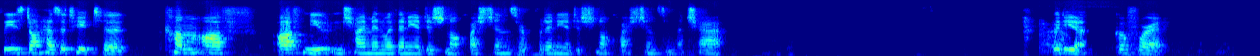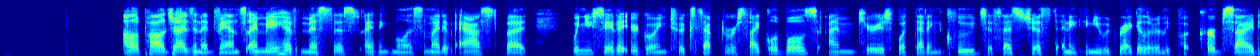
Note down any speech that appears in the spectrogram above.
Please don't hesitate to come off, off mute and chime in with any additional questions or put any additional questions in the chat. Lydia, go for it. I'll apologize in advance. I may have missed this. I think Melissa might have asked, but when you say that you're going to accept recyclables, I'm curious what that includes, if that's just anything you would regularly put curbside.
